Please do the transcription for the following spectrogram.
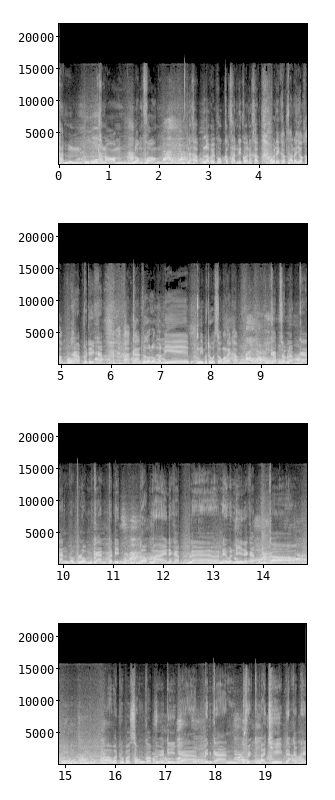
ท่านถนอมหลวงฟองนะครับ เราไปพบกับท่านดีกว่านะครับสวัสดีครับท่านนายกครับครับสวัสดีครับอ่าการฝึกอบรมวันนี้มีวัตถุประสงค์อะไรครับครับสำหรับการอบรมการประดิษฐ์ดอกไม้นะครับและในวันนี้นะครับก็เอ่อวัตถุประสงค์ก็เพื่อที่จะเป็นการฝึกอาชีพนะครับให้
